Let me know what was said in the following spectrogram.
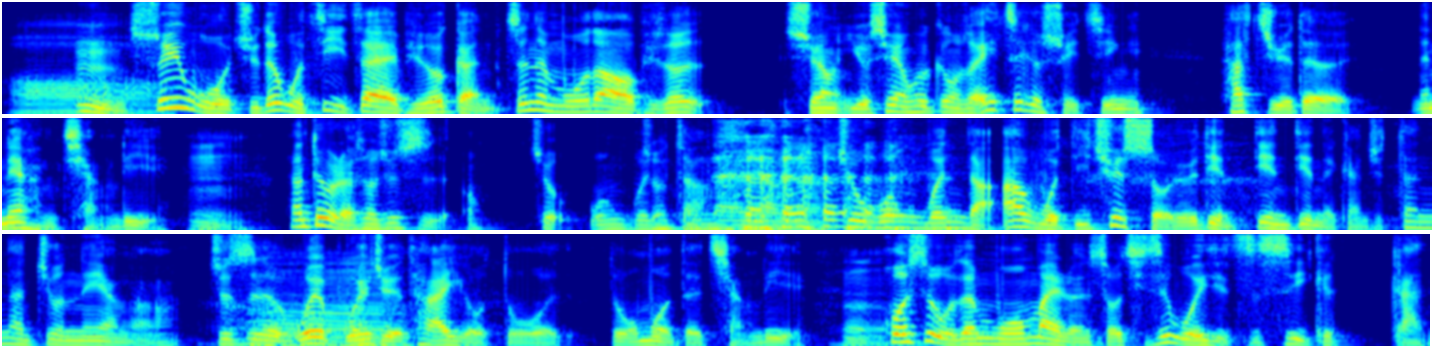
哦，嗯，所以我觉得我自己在，比如说感真的摸到，比如说。希有些人会跟我说：“哎，这个水晶，他觉得能量很强烈。”嗯，但对我来说就是哦，就温温的，就 温温的啊。我的确手有点电电的感觉，但那就那样啊，就是我也不会觉得它有多多么的强烈。嗯，或是我在摸脉轮的时候，其实我也只是一个感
